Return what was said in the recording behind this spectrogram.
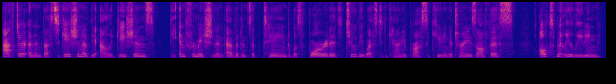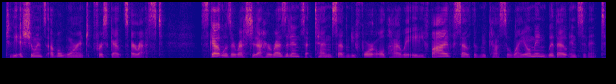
After an investigation of the allegations, the information and evidence obtained was forwarded to the Weston County Prosecuting Attorney's Office, ultimately leading to the issuance of a warrant for Scout's arrest. Scout was arrested at her residence at 1074 Old Highway 85, south of Newcastle, Wyoming, without incident.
